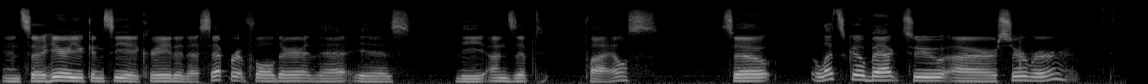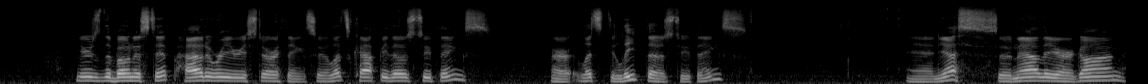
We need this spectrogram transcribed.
And so here you can see it created a separate folder that is the unzipped files. So let's go back to our server. Here's the bonus tip. How do we restore things? So let's copy those two things, or let's delete those two things. And yes, so now they are gone.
